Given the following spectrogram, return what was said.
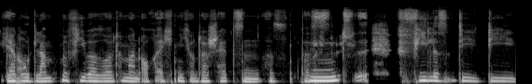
Ja Genau. gut, Lampenfieber sollte man auch echt nicht unterschätzen. Also das Mhm. viele, die, die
